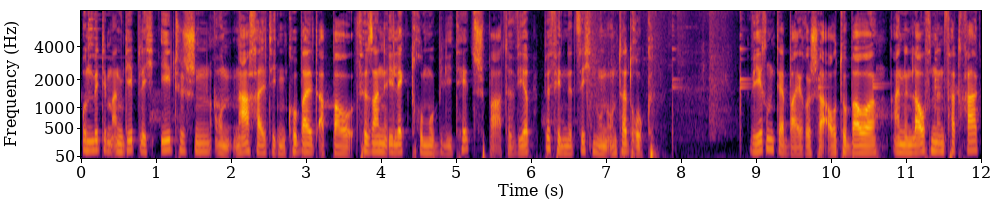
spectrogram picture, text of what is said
und mit dem angeblich ethischen und nachhaltigen Kobaltabbau für seine Elektromobilitätssparte wirbt, befindet sich nun unter Druck Während der bayerische Autobauer einen laufenden Vertrag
